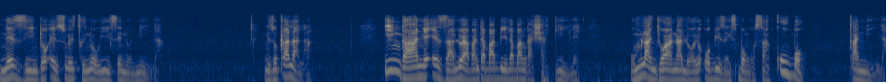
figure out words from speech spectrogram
nezinto ezisuke zigcinwe uyise nonina. Ngizoqala la. Ingane ezalwe abantu ababili abangashadile umlanjwana loyo obiza isibongo sakubo kanina.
